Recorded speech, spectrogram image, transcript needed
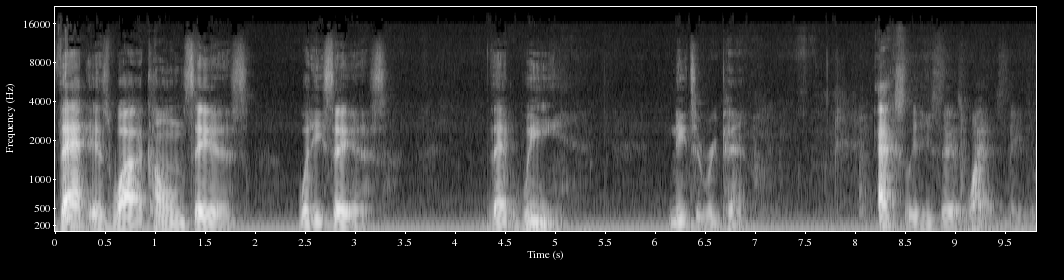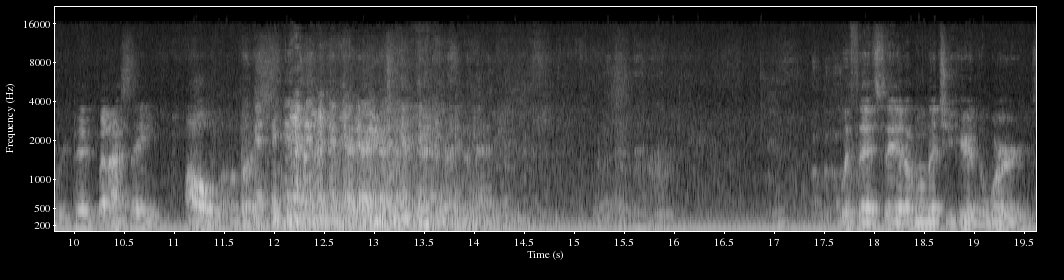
That is why Cone says what he says that we need to repent. Actually, he says whites need to repent, but I say all of us. With that said, I'm going to let you hear the words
